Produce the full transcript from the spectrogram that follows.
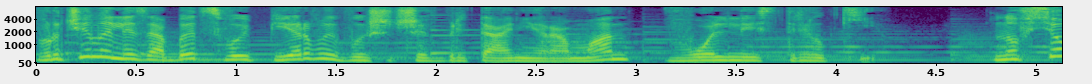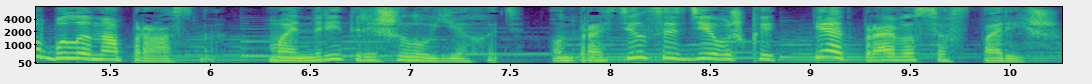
вручил Элизабет свой первый вышедший в Британии роман «Вольные стрелки». Но все было напрасно. Майнрид решил уехать. Он простился с девушкой и отправился в Париж.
